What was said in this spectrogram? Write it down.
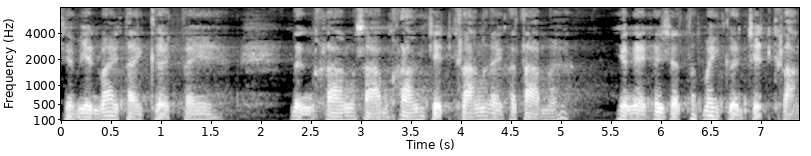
จะเวียนว่ายตายเกิดไปหนึ่งครั้งสามครั้งเจ็ดครั้งอะไรก็ตามนะยังไงก็จะต้องไม่เกินเจ็ดครั้ง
